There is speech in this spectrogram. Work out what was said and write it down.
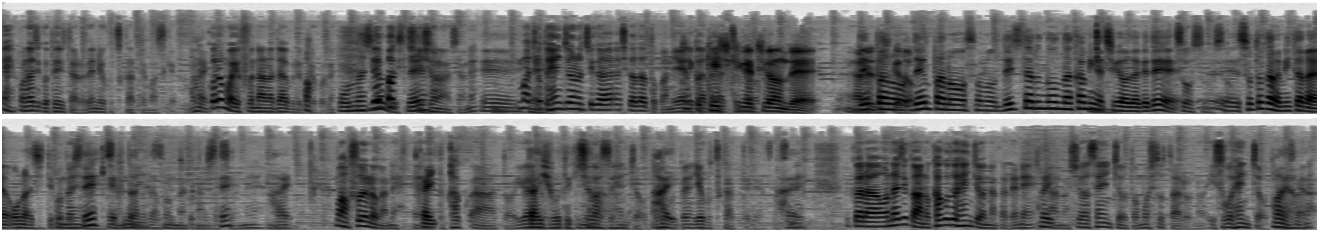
ね、同じくデジタルで、ね、よく使ってますけどもね、はいこれも F7W ということで、同じ電波基地なんですね。一緒なんですよね。ええまあ、ちょっと返事の違い仕方とかね、やちょっとり方が形式が違うんで、電波のですけど。電波のそのデジタルの中身が違うだけで、そうそうそうえー外から見たら同じってことですね。同じなんですよね F7W そんなってことです感じですよね。ね。はい。まあ、そういうのがね、えはい。ーと各あといわ代ゆる表的な。周波数変調ということで、よく使ってるやつですね。はい。それから同じくあの角度変調の中でね、はい。あの周波数変調ともう一つあるの位相変調とですかね、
